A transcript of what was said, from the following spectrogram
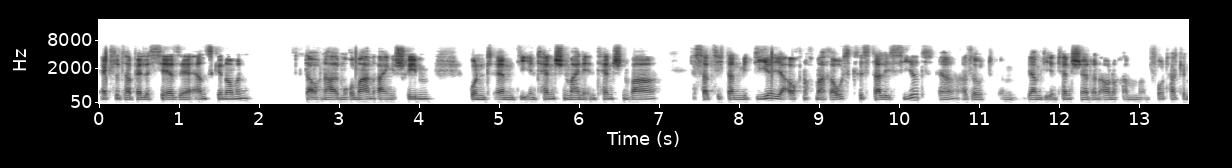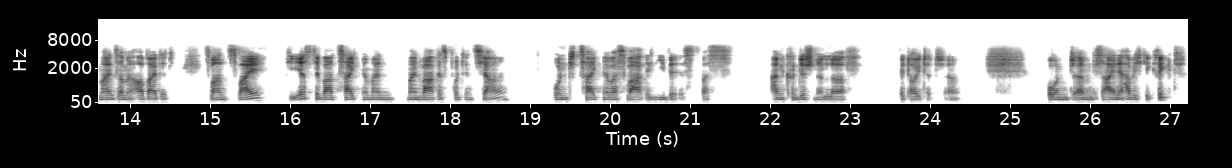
Excel-Tabelle sehr, sehr ernst genommen, da auch einen halben Roman reingeschrieben und ähm, die Intention, meine Intention war, das hat sich dann mit dir ja auch nochmal rauskristallisiert. Ja? Also ähm, wir haben die Intention ja dann auch noch am, am Vortag gemeinsam erarbeitet. Es waren zwei. Die erste war, zeig mir mein, mein wahres Potenzial und zeig mir, was wahre Liebe ist, was unconditional love bedeutet. Ja? Und ähm, das eine habe ich gekriegt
